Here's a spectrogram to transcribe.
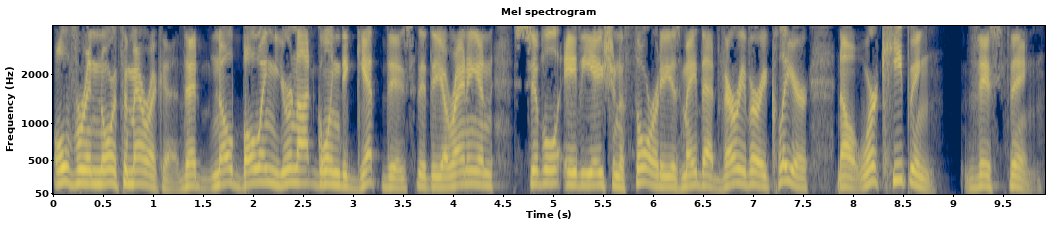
over in North America. That no, Boeing, you're not going to get this. That the Iranian Civil Aviation Authority has made that very, very clear. No, we're keeping this thing.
